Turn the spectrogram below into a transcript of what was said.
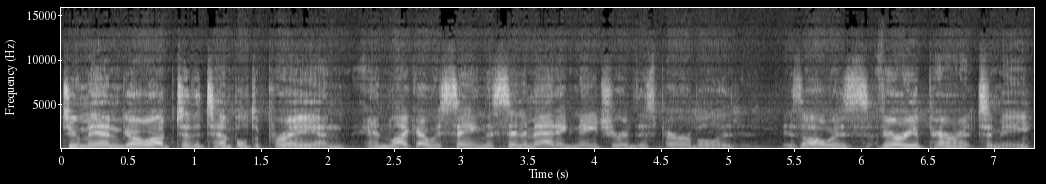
Two men go up to the temple to pray and and like i was saying the cinematic nature of this parable is, is always very apparent to me.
